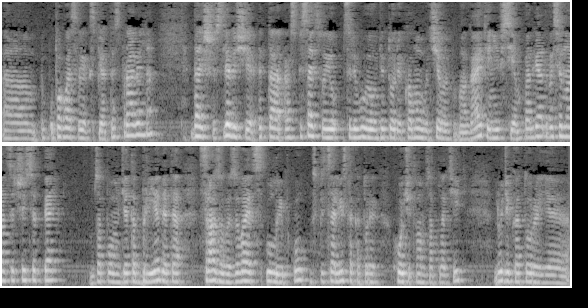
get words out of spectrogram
э, упаковать свою экспертность правильно. Дальше, следующее, это расписать свою целевую аудиторию, кому вы, чем вы помогаете, не всем подряд 1865 Запомните, это бред, это сразу вызывает улыбку специалиста, который хочет вам заплатить. Люди, которые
